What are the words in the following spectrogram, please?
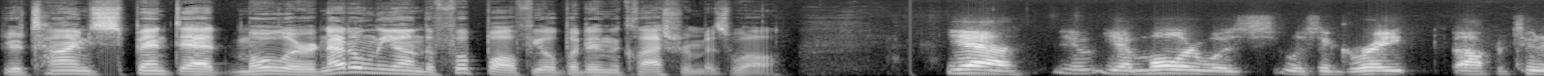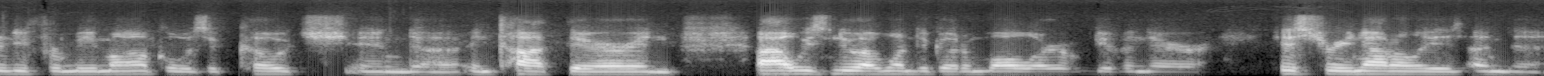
your time spent at Moeller, not only on the football field but in the classroom as well. Yeah, yeah. Moeller was was a great opportunity for me. My uncle was a coach and uh, and taught there, and I always knew I wanted to go to Moeller, given their history not only on the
